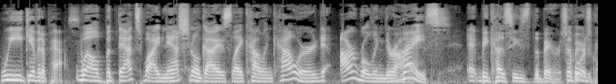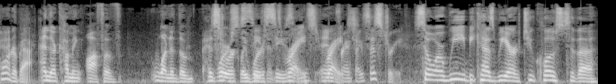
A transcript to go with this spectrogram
we give it a pass. Well, but that's why national guys like Colin Cowherd are rolling their eyes. Right. Because he's the Bears The Bears quarterback. quarterback. And they're coming off of one of the historically worst, seasons. seasons, Right, in right. franchise history. So are we because we are too close to the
